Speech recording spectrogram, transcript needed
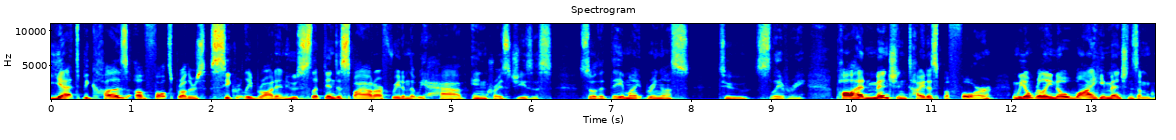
Yet, because of false brothers secretly brought in, who slipped in to spy out our freedom that we have in Christ Jesus, so that they might bring us to slavery. Paul had mentioned Titus before, and we don't really know why he mentions him.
